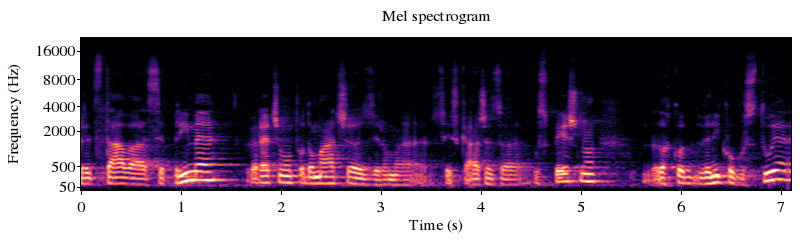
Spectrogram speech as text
predstava se prime, rečemo po domače, oziroma se izkaže za uspešno, lahko veliko gostuje.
